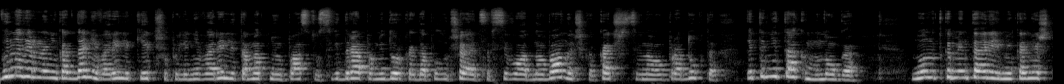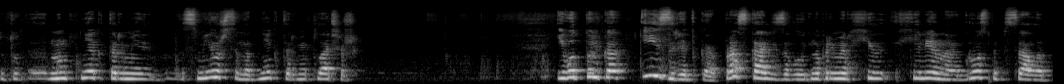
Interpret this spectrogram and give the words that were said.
вы, наверное, никогда не варили кетчуп или не варили томатную пасту с ведра помидор, когда получается всего одна баночка качественного продукта. Это не так много. Но над комментариями, конечно, тут э, над некоторыми смеешься, над некоторыми плачешь. И вот только изредка проскальзывают, например, Хелена Гросс написала,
